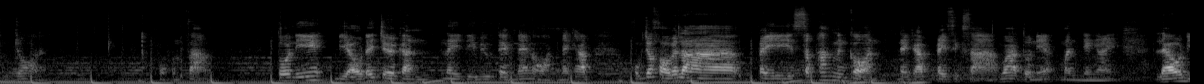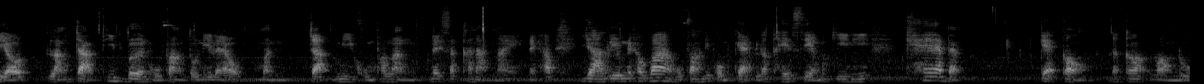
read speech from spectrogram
สุดยอดอะหกสามสามตัวนี้เดี๋ยวได้เจอกันในรีวิวเต็มแน่นอนนะครับ ผมจะขอเวลาไปสักพักหนึ่งก่อนนะครับ ไปศึกษาว่าตัวนี้มันยังไง แล้วเดี๋ยวหลังจากที่เบิร์นหูฟังตัวนี้แล้ว มันจะมีขุมพลังได้สักขนาดไหนนะครับ อย่าลืมนะครับว่าหูฟังที่ผมแกะแล้วเทสเสียงเมื่อกี้นี้ แค่แบบแกะกล่องแล้วก็ลองดู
